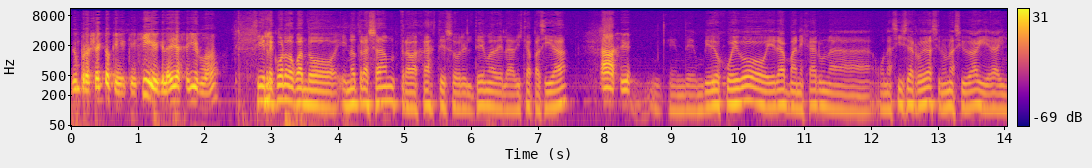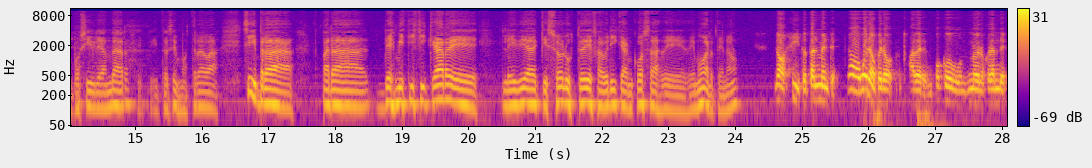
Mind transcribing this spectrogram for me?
de un proyecto que, que, sigue, que la idea es seguirlo, ¿no? Sí, recuerdo cuando en otra jam trabajaste sobre el tema de la discapacidad. Ah, sí. De un videojuego era manejar una, una silla de ruedas en una ciudad que era imposible andar. Entonces mostraba... Sí, para, para desmistificar eh, la idea de que solo ustedes fabrican cosas de, de muerte, ¿no? No, sí, totalmente. No, bueno, pero, a ver, un poco uno de los grandes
